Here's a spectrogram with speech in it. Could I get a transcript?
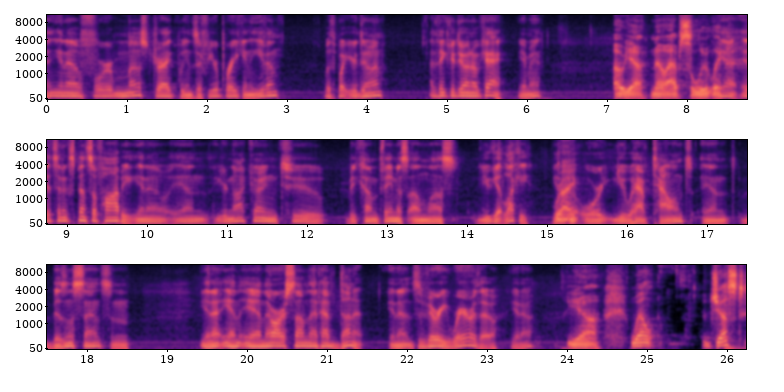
you know, for most drag queens, if you're breaking even with what you're doing, I think you're doing okay. You know I mean? Oh, yeah. No, absolutely. Yeah, it's an expensive hobby, you know, and you're not going to become famous unless you get lucky, you know, Right. or you have talent and business sense, and you know, and and there are some that have done it. You know, it's very rare though. You know, Yeah. Well, just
